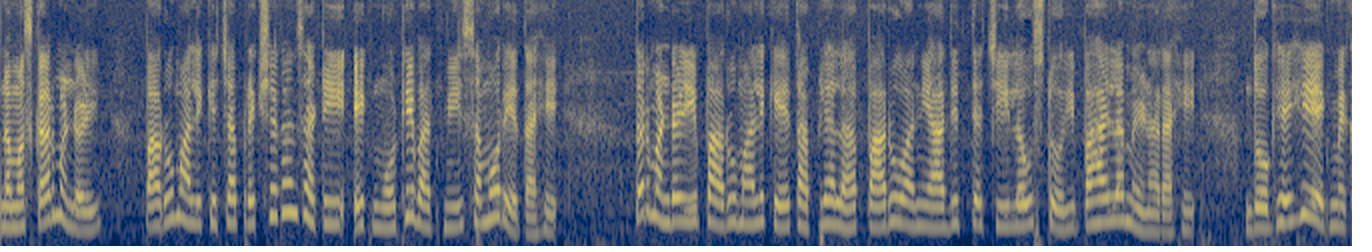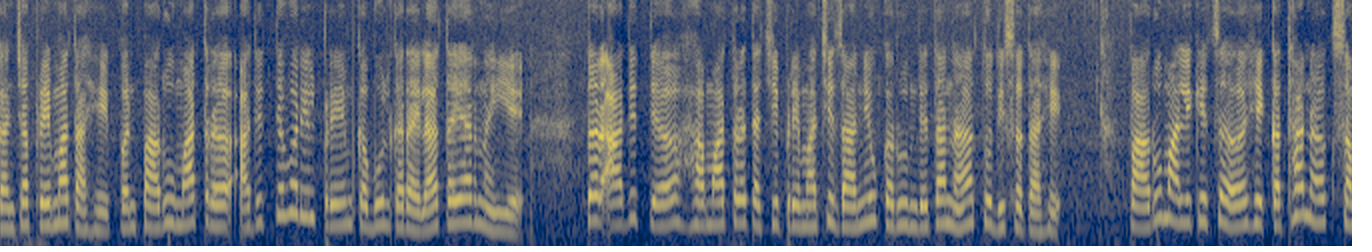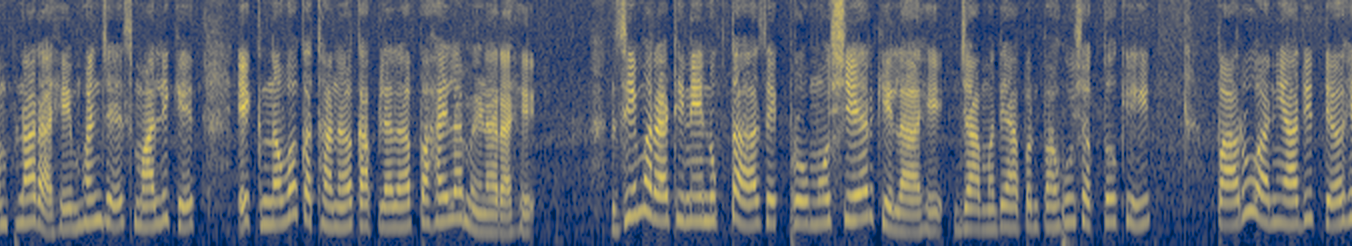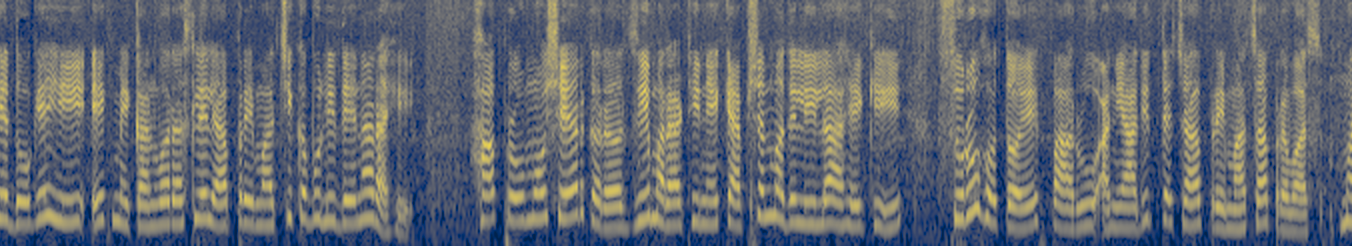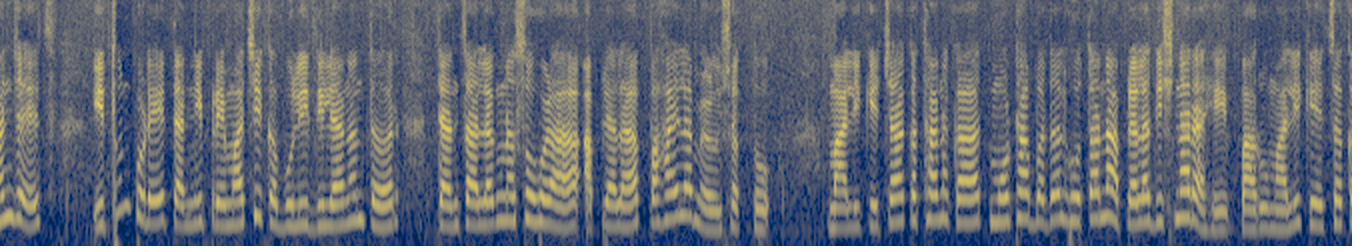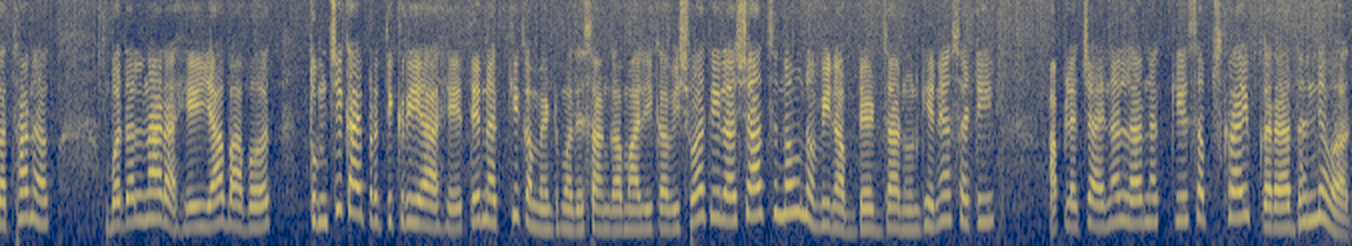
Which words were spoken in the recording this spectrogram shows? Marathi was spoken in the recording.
नमस्कार मंडळी. पारू मालिकेच्या प्रेक्षकांसाठी एक मोठी बातमी समोर येत आहे. तर मंडळी पारू मालिकेत आपल्याला पारू आणि आदित्यची लव्ह स्टोरी पाहायला मिळणार आहे. दोघेही एकमेकांच्या प्रेमात आहे पण पारू मात्र आदित्यवरील प्रेम कबूल करायला तयार नाही आहे तर आदित्य हा मात्र त्याची प्रेमाची जाणीव करून देताना तो दिसत आहे. पारू मालिकेचं हे कथानक संपणार आहे. म्हणजेच मालिकेत एक नवं कथानक आपल्याला पाहायला मिळणार आहे. झी मराठीने नुकताच एक प्रोमो शेअर केला आहे. ज्यामध्ये आपण पाहू शकतो की पारू आणि आदित्य हे दोघेही एकमेकांवर असलेल्या प्रेमाची कबुली देणार आहे. हा प्रोमो शेअर करत झी मराठीने कॅप्शनमध्ये लिहिलं आहे की सुरू होतोय पारू आणि आदित्यच्या प्रेमाचा प्रवास. म्हणजेच इथून पुढे त्यांनी प्रेमाची कबुली दिल्यानंतर त्यांचा लग्न सोहळा आपल्याला पाहायला मिळू शकतो. मालिकेच्या कथानकात मोठा बदल होताना आपल्याला दिसणार आहे. पारू मालिकेचं कथानक बदलणार आहे. याबाबत तुमची काय प्रतिक्रिया आहे ते नक्की कमेंटमध्ये सांगा. मालिका विश्वातील अशाच नवनवीन अपडेट जाणून घेण्यासाठी आपल्या चॅनलला नक्की सबस्क्राईब करा. धन्यवाद.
